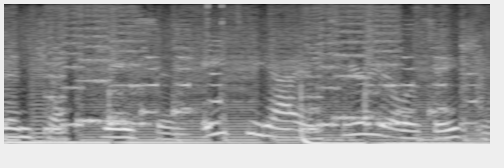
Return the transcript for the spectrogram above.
Then check JSON API and serialization.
